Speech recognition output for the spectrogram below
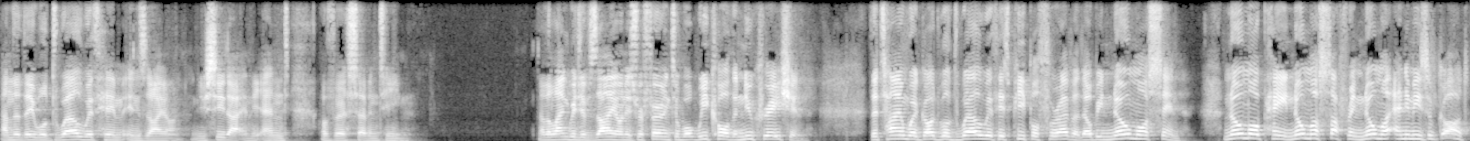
and that they will dwell with Him in Zion. And you see that in the end of verse 17. Now the language of Zion is referring to what we call the new creation. The time where God will dwell with his people forever. There'll be no more sin, no more pain, no more suffering, no more enemies of God.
